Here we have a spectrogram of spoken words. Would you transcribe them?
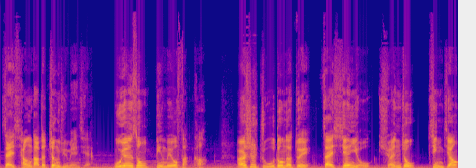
在强大的证据面前，吴元松并没有反抗，而是主动的对在仙游、泉州、晋江、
